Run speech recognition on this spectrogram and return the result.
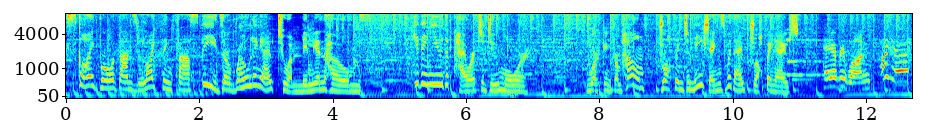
Sky Broadband's lightning fast speeds are rolling out to a million homes, giving you the power to do more. Working from home, drop into meetings without dropping out. Hey everyone. Hiya!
